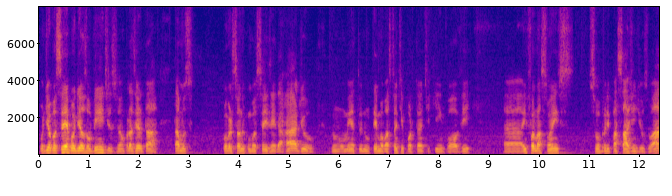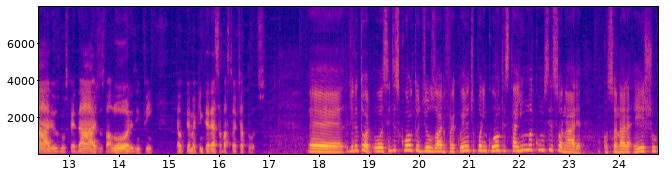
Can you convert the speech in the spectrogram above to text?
Bom dia a você, bom dia aos ouvintes. É um prazer estar estamos conversando com vocês aí da rádio, num momento, num tema bastante importante que envolve uh, informações sobre passagem de usuários, nos pedágios, valores, enfim. É um tema que interessa bastante a todos. É, diretor, esse desconto de usuário frequente, por enquanto, está em uma concessionária, a concessionária Eixo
